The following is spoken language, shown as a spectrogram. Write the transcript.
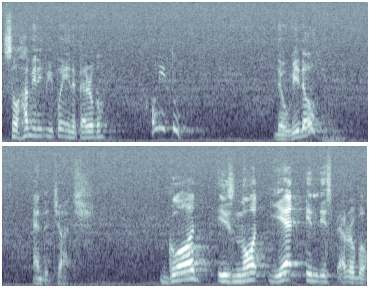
So, how many people in the parable? Only two the widow and the judge. God is not yet in this parable.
